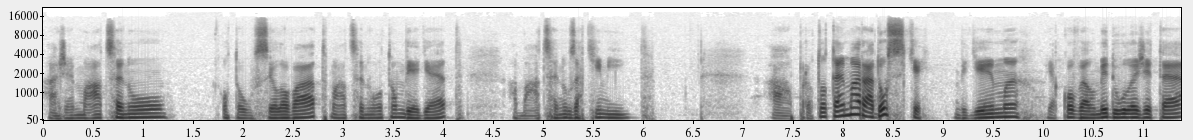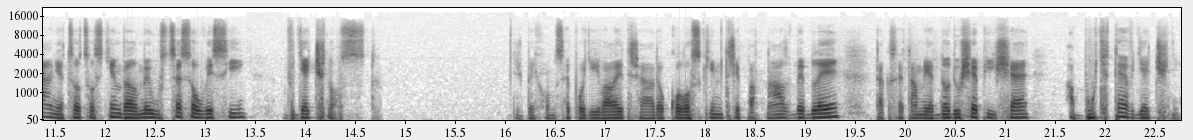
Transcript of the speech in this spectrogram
A že má cenu o to usilovat, má cenu o tom vědět a má cenu zatím jít. A proto téma radosti vidím jako velmi důležité a něco, co s tím velmi úzce souvisí, vděčnost. Když bychom se podívali třeba do Koloským 3.15 v Bibli, tak se tam jednoduše píše a buďte vděční.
